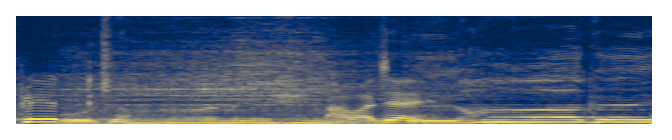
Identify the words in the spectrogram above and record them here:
প্লেট वो जान हिंद ভাবা যায় आ गए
